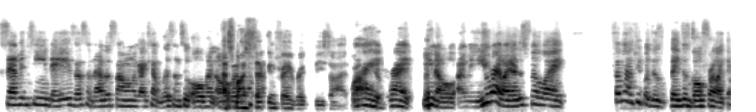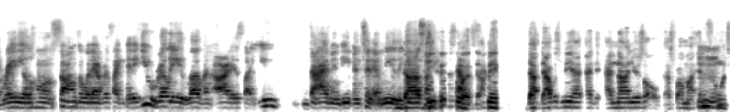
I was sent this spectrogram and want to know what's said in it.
17 days, that's another song like I kept listening to over and over. That's my second favorite B-side. Wow. Right, right. You know, I mean, you're right. Like I just feel like sometimes people just they just go for like the radio home songs or whatever. It's like, but if you really love an artist, like you diving deep into their music. you know, dive deep into it. I mean, that that was me at, at, at nine years old. That's why my Mhm. influence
